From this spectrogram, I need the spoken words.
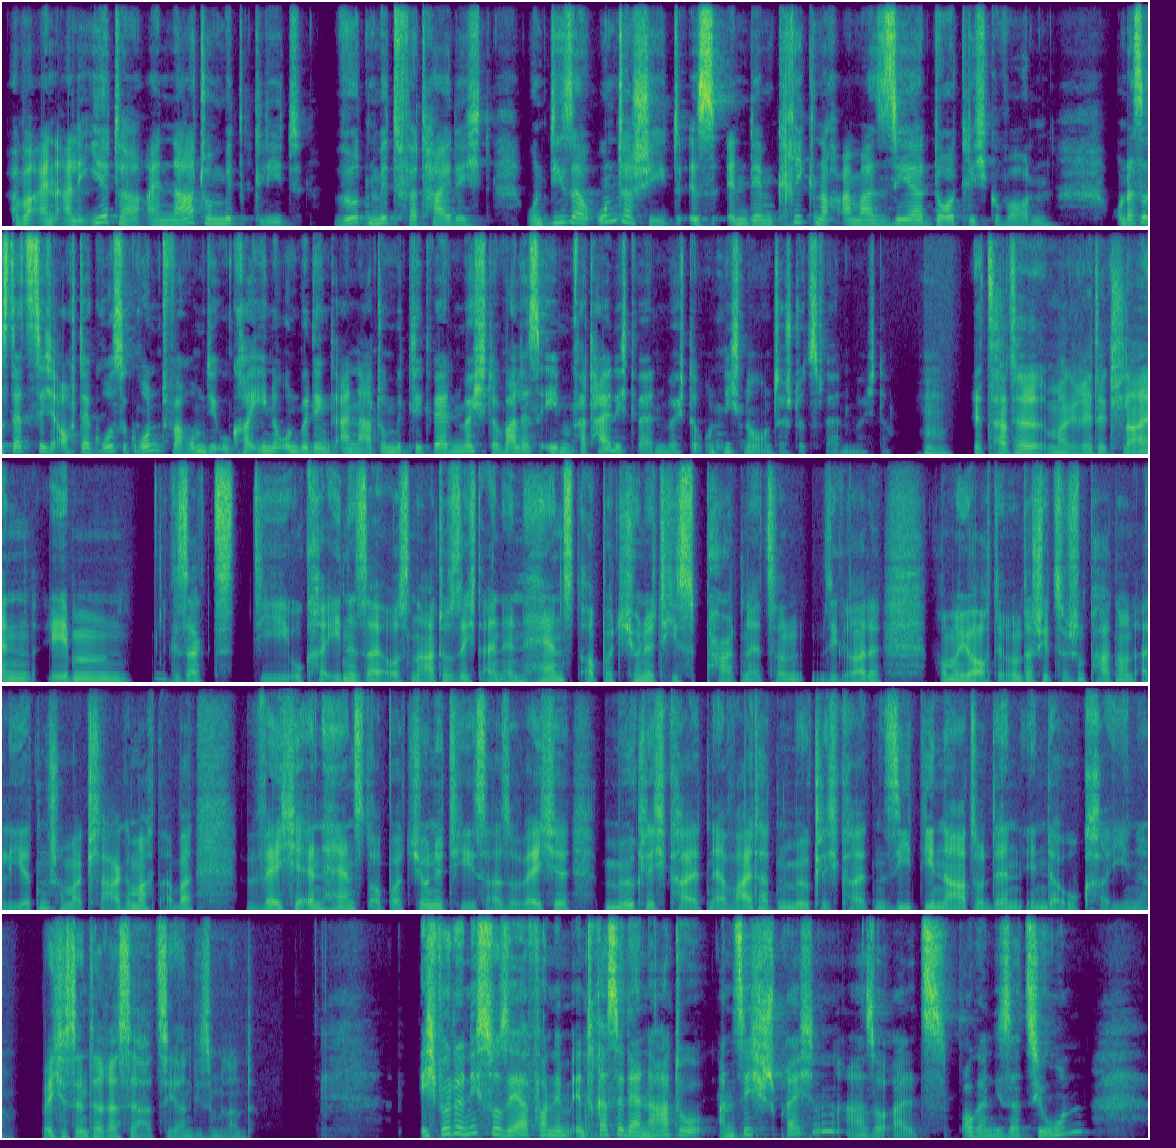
Aber ein Alliierter, ein NATO-Mitglied wird mit verteidigt. Und dieser Unterschied ist in dem Krieg noch einmal sehr deutlich geworden. Und das ist letztlich auch der große Grund, warum die Ukraine unbedingt ein NATO-Mitglied werden möchte, weil es eben verteidigt werden möchte und nicht nur unterstützt werden möchte. Mhm. Jetzt hatte Margarete Klein eben gesagt, die Ukraine sei aus NATO-Sicht ein Enhanced Opportunities Partner. Jetzt haben Sie gerade, Frau Major, auch den Unterschied zwischen Partner und Alliierten schon mal klar gemacht. Aber welche Enhanced Opportunities, also welche Möglichkeiten, erweiterten Möglichkeiten sieht die NATO denn in der Ukraine? Welches Interesse hat sie an diesem Land? Ich würde nicht so sehr von dem Interesse der NATO an sich sprechen, also als Organisation,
